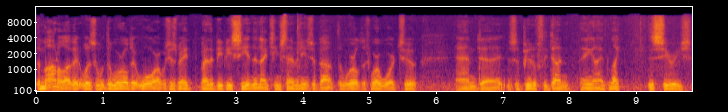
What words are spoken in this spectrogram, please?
the model of it was the World at War, which was made by the BBC in the 1970s about the world of World War II, and uh, it was a beautifully done thing. I like this series,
